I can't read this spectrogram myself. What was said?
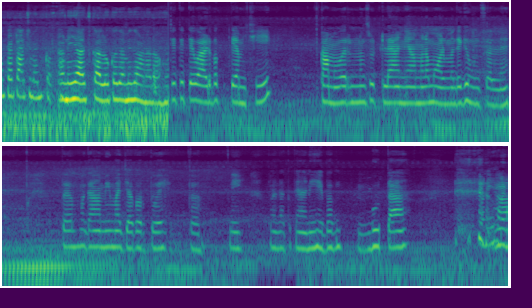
आता टाच बंद कर आणि आज कालोखात आम्ही जाणार आहोत. ती तिथे वाट बघते आमची. कामावरनं सुटल्या आणि आम्हाला मॉलमध्ये घेऊन चाललंय. तर मग आम्ही मजा करतोय. तर मी दाखवते आणि हे बघ भूता. आणि हा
